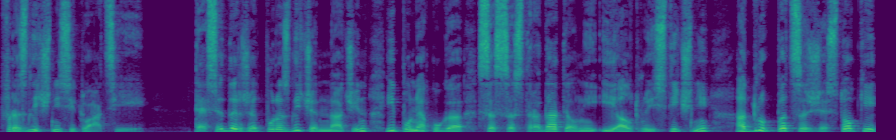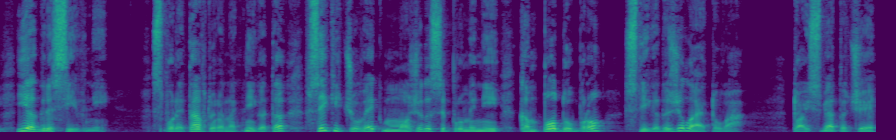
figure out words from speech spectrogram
в различни ситуации. Те се държат по различен начин и понякога са състрадателни и алтруистични, а друг път са жестоки и агресивни – според автора на книгата, всеки човек може да се промени към по-добро, стига да желая това. Той смята, че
